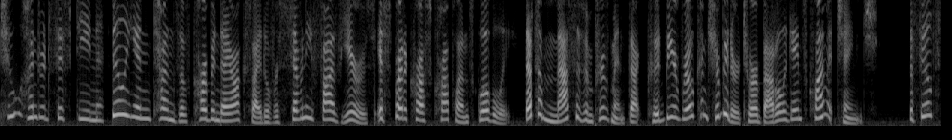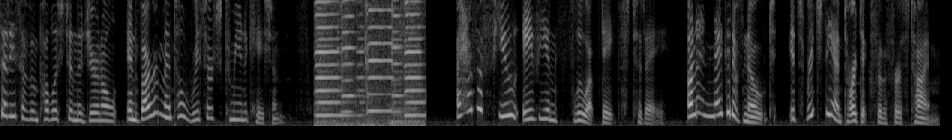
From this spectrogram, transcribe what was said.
215 billion tons of carbon dioxide over 75 years if spread across croplands globally. That's a massive improvement that could be a real contributor to our battle against climate change. The field studies have been published in the journal Environmental Research Communications. I have a few avian flu updates today. On a negative note, it's reached the Antarctic for the first time.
